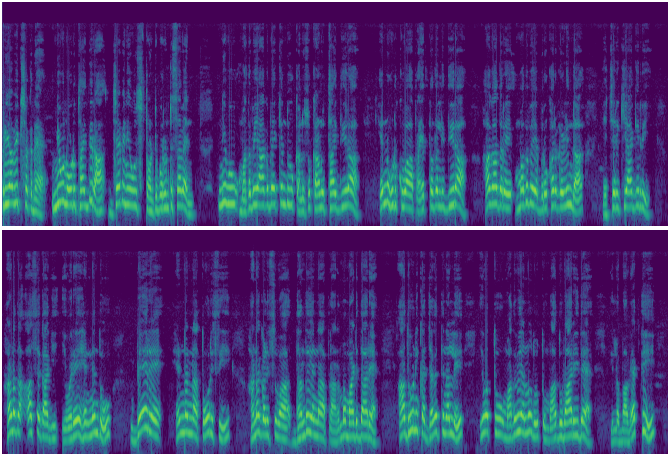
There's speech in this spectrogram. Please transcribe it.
ಪ್ರಿಯ ವೀಕ್ಷಕರೇ ನೀವು ನೋಡುತ್ತಾ ಇದ್ದೀರಾ J B news twenty four into seven ನೀವು ಮದುವೆಯಾಗಬೇಕೆಂದು ಕನಸು ಕಾಣುತ್ತಾ ಇದ್ದೀರಾ? ಹೆಣ್ಣು ಹುಡುಕುವ ಪ್ರಯತ್ನದಲ್ಲಿದ್ದೀರಾ? ಹಾಗಾದರೆ ಮದುವೆ ಬ್ರೋಕರ್ಗಳಿಂದ ಎಚ್ಚರಿಕೆಯಾಗಿರಿ. ಹಣದ ಆಸೆಗಾಗಿ ಇವರೇ ಹೆಣ್ಣೆಂದು ಬೇರೆ ಹೆಣ್ಣನ್ನು ತೋರಿಸಿ ಹಣ ಗಳಿಸುವ ದಂಧೆಯನ್ನು ಪ್ರಾರಂಭ ಮಾಡಿದ್ದಾರೆ. ಆಧುನಿಕ ಜಗತ್ತಿನಲ್ಲಿ ಇವತ್ತು ಮದುವೆ ಅನ್ನೋದು ತುಂಬ ದುಬಾರಿ ಇದೆ. ಇಲ್ಲೊಬ್ಬ ವ್ಯಕ್ತಿ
